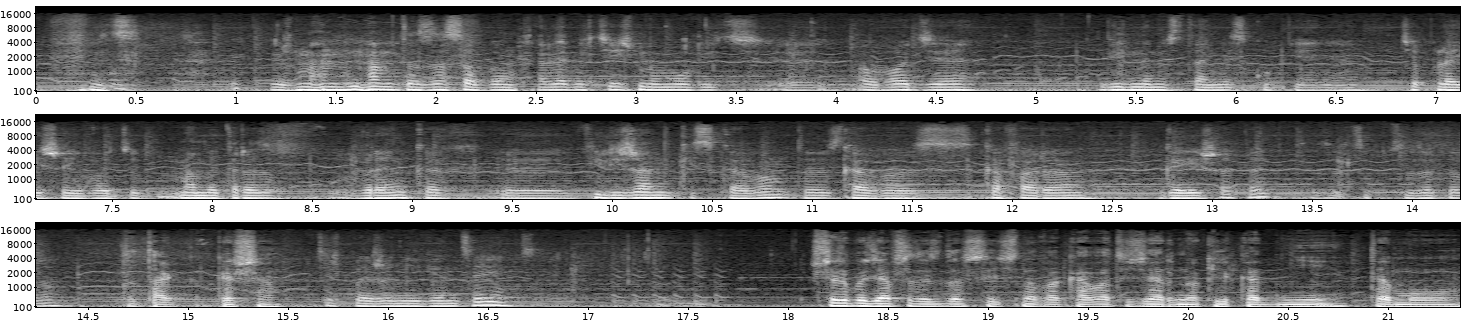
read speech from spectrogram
Więc już mam, mam to za sobą, ale my chcieliśmy mówić y, o wodzie w innym stanie skupienia, cieplejszej wodzie. Mamy teraz w, rękach y, filiżanki z kawą, to jest kawa z kafara gejsza, tak? Co, co, za kawa? To tak, Kesza. Coś powiesz o niej więcej? Szczerze powiedziawszy, to jest dosyć nowa kawa. To ziarno kilka dni temu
